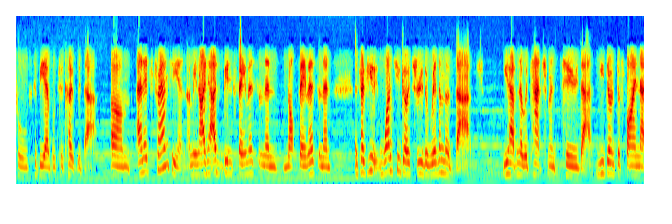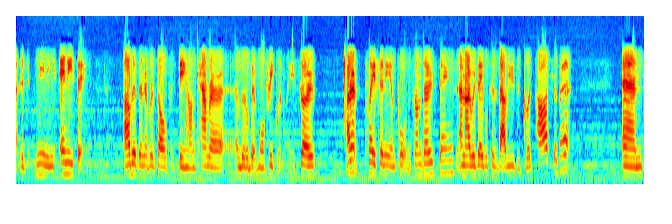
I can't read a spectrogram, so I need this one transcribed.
tools to be able to cope with that. Um, and it's transient. I mean, I'd, I'd been famous and then not famous. And then, and so if you, once you go through the rhythm of that, you have no attachment to that. You don't define that as meaning anything other than a result of being on camera a little bit more frequently. So I don't place any importance on those things, and I was able to value the good parts of it and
